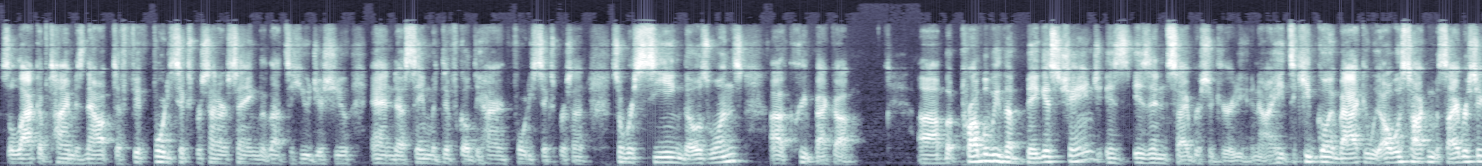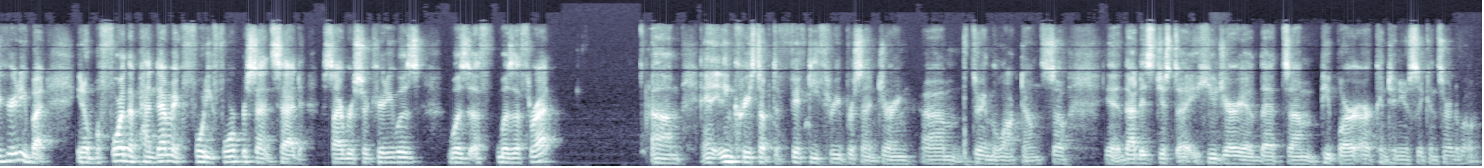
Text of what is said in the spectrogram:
So, lack of time is now up to 46% are saying that that's a huge issue. And uh, same with difficulty hiring, 46%. So, we're seeing those ones uh, creep back up. Uh, but probably the biggest change is is in cybersecurity. And I hate to keep going back, and we always talking about cybersecurity, but you know, before the pandemic, 44% said cybersecurity was was a was a threat, um, and it increased up to 53% during um, during the lockdown. So yeah, that is just a huge area that um, people are, are continuously concerned about.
